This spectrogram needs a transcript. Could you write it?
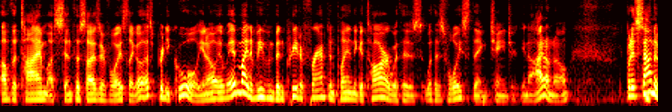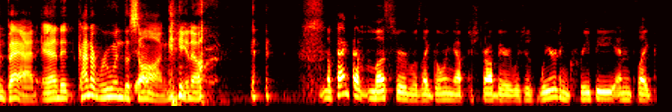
of the time a synthesizer voice. Like, oh, that's pretty cool. You know, it, it might have even been Peter Frampton playing the guitar with his with his voice thing changer. You know, I don't know, but it sounded bad and it kind of ruined the song. You know. the fact that mustard was like going after strawberry was just weird and creepy, and it's like,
